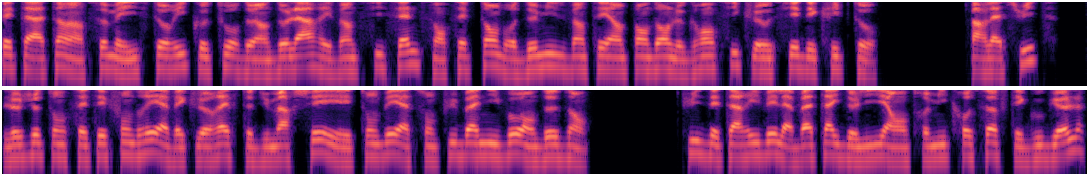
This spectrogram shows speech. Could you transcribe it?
FET a atteint un sommet historique autour de 1,26$ en septembre 2021 pendant le grand cycle haussier des cryptos. Par la suite, le jeton s'est effondré avec le reste du marché et est tombé à son plus bas niveau en deux ans. Puis est arrivée la bataille de l'IA entre Microsoft et Google,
